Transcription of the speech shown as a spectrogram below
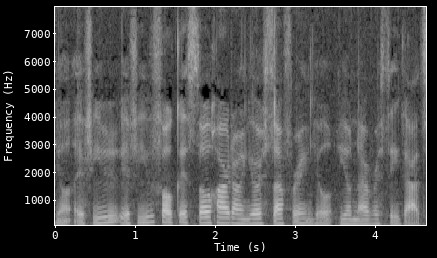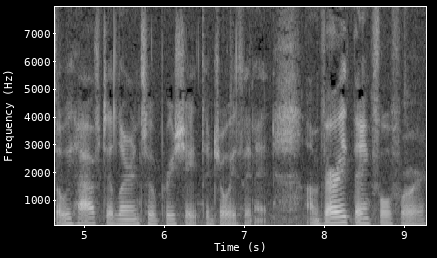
You'll, if you if you focus so hard on your suffering you'll you'll never see god. So we have to learn to appreciate the joys in it. I'm very thankful for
